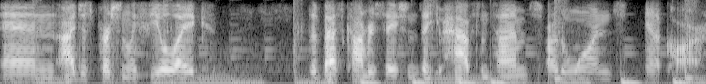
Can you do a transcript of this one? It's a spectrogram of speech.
And I just personally feel like the best conversations that you have sometimes are the ones in a car.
